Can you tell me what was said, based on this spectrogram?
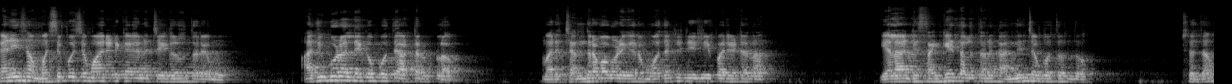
కనీసం మసిపూసి మారేడికాయన చేయగలుగుతారేమో. అది కూడా లేకపోతే అట్టర్ ఫ్లాప్ మరి చంద్రబాబు గారు మొదటి ఢిల్లీ పర్యటన ఎలాంటి సంకేతాలు తనకు అందించబోతుందో చూద్దాం.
